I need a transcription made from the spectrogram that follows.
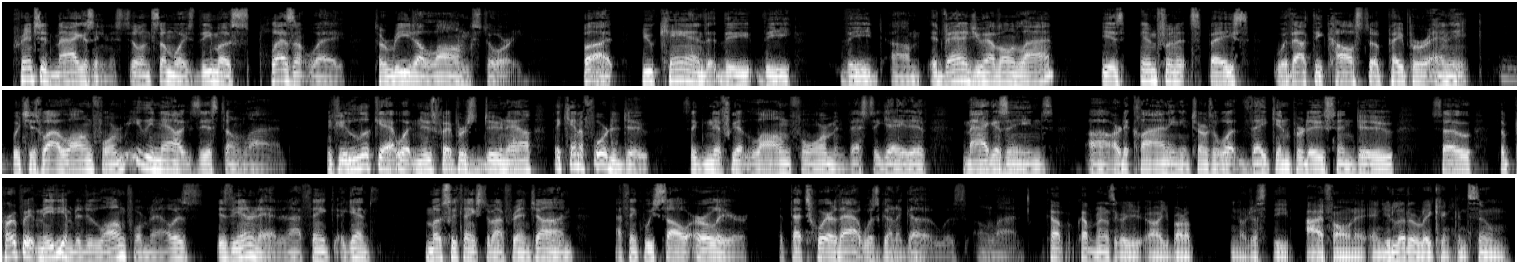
printed magazine is still in some ways the most pleasant way to read a long story. But you can the the the um, advantage you have online is infinite space without the cost of paper and ink, which is why long form really now exists online. If you look at what newspapers do now, they can't afford to do significant long form investigative magazines uh, are declining in terms of what they can produce and do. So the appropriate medium to do long form now is is the internet, and I think again, mostly thanks to my friend John, I think we saw earlier that that's where that was going to go was online. A couple, couple minutes ago, you, uh, you brought up, you know, just the iPhone, and you literally can consume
